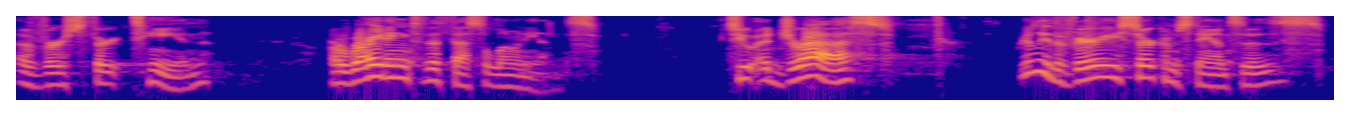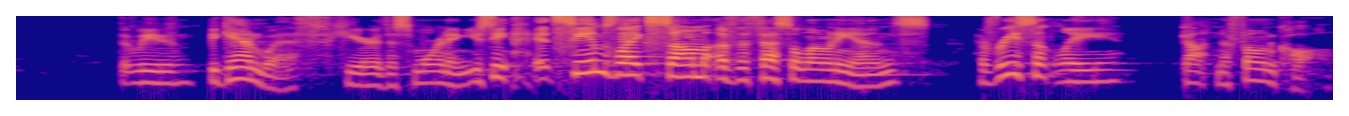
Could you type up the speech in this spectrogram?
of verse 13, are writing to the Thessalonians to address really the very circumstances that we began with here this morning. You see, it seems like some of the Thessalonians have recently gotten a phone call.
